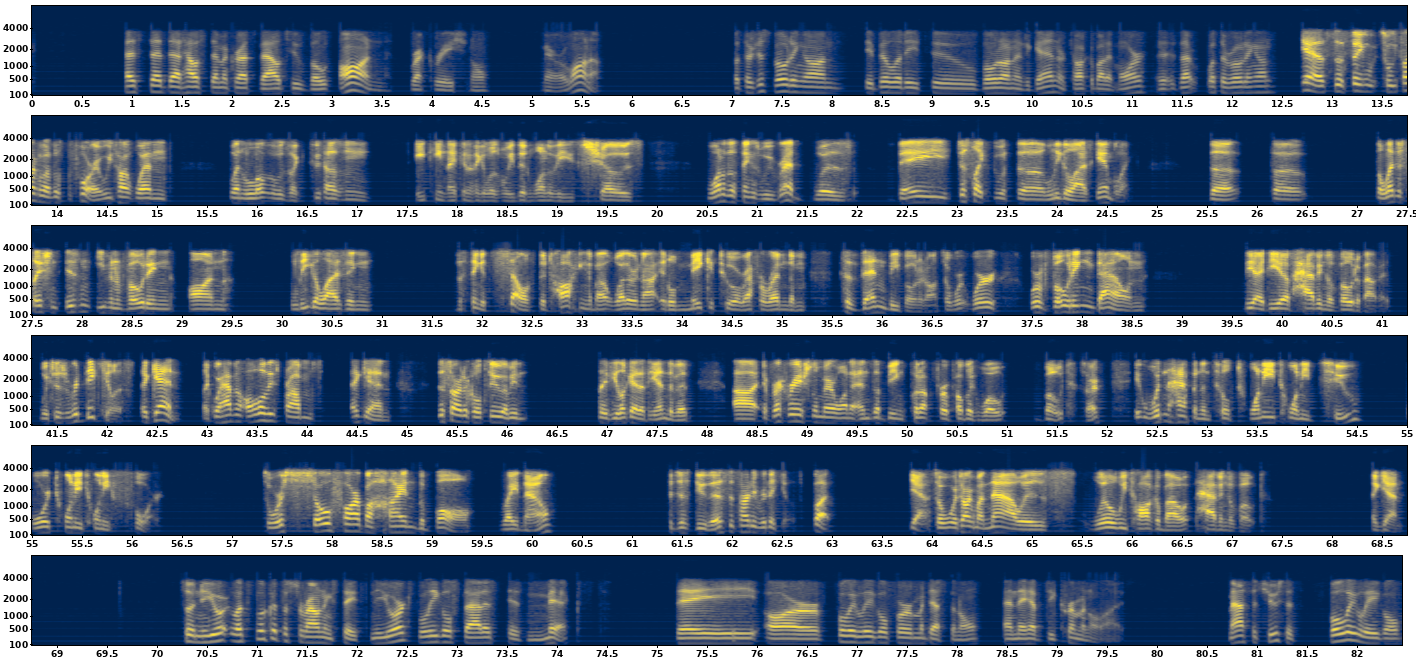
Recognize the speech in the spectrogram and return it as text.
has said that House Democrats vow to vote on recreational marijuana. But they're just voting on the ability to vote on it again or talk about it more. Is that what they're voting on? Yeah, that's the thing. So we talked about this before. We talked when when it was like 2018, 19, I think it was when we did one of these shows. One of the things we read was they just like with the legalized gambling, the the the legislation isn't even voting on legalizing the thing itself. They're talking about whether or not it'll make it to a referendum to then be voted on. So we're we're we're voting down the idea of having a vote about it, which is ridiculous. Again, like we're having all of these problems again. This article too. I mean, if you look at it at the end of it, uh, if recreational marijuana ends up being put up for a public vote, vote, sorry, it wouldn't happen until 2022 or 2024. So we're so far behind the ball right now to just do this. It's already ridiculous. But yeah, so what we're talking about now is will we talk about having a vote again? So New York, let's look at the surrounding states. New York's legal status is mixed. They are fully legal for medicinal and they have decriminalized. Massachusetts fully legal,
